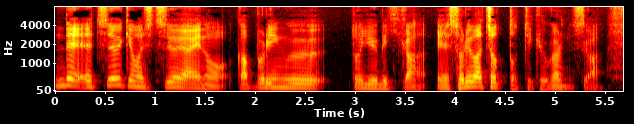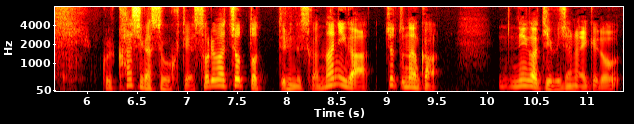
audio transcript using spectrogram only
で、強い気持ち強い愛のカップリングと言うべきか、えー、それはちょっとっていう曲があるんですが、これ歌詞がすごくて、それはちょっとって言うんですが、何が、ちょっとなんか、ネガティブじゃないけど、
